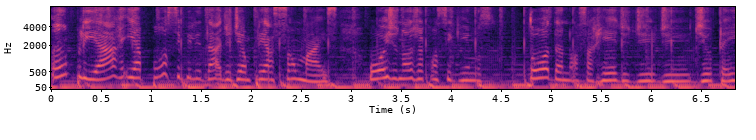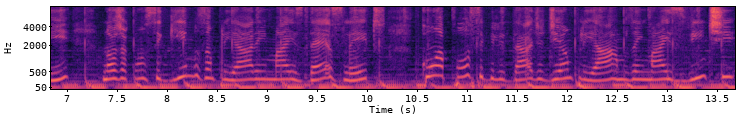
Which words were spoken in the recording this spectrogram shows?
ampliar e a possibilidade de ampliação mais. Hoje nós já conseguimos toda a nossa rede de, de, de UTI, nós já conseguimos ampliar em mais 10 leitos, com a possibilidade de ampliarmos em mais 20,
